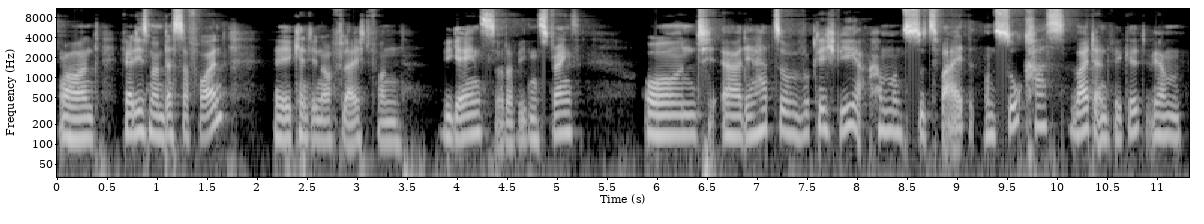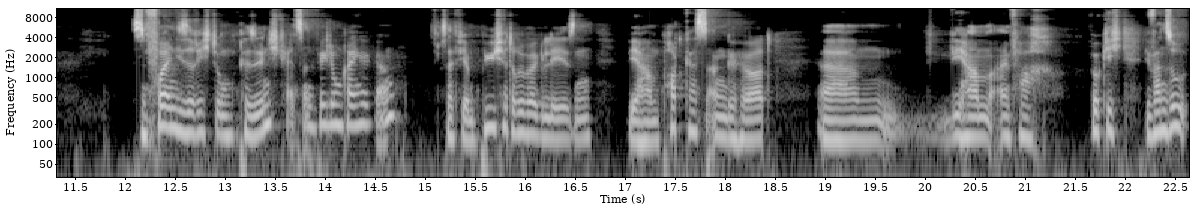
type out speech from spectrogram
Und Ferdi ist mein bester Freund. Ihr kennt ihn auch vielleicht von V-Gains oder Vegan Strength. Und äh, der hat so wirklich, wir haben uns zu zweit uns so krass weiterentwickelt. Wir haben, sind voll in diese Richtung Persönlichkeitsentwicklung reingegangen. Das heißt, wir haben Bücher darüber gelesen, wir haben Podcasts angehört, ähm, wir haben einfach wirklich, wir waren so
